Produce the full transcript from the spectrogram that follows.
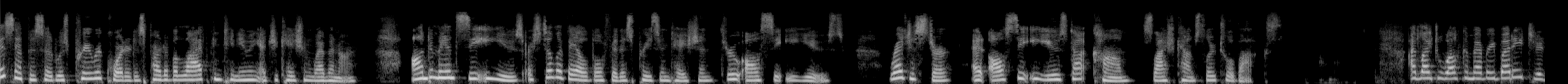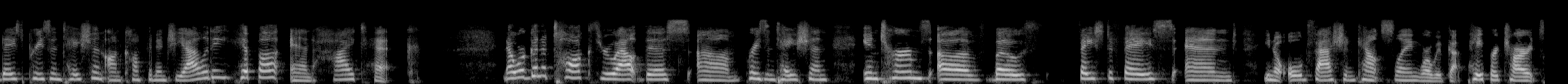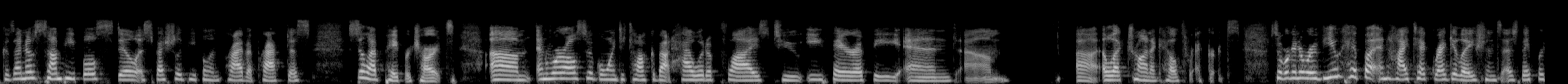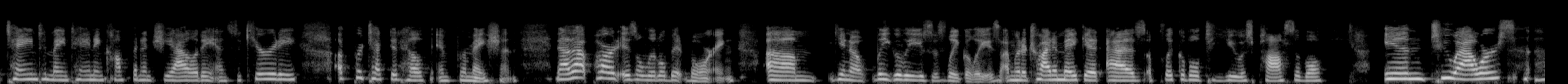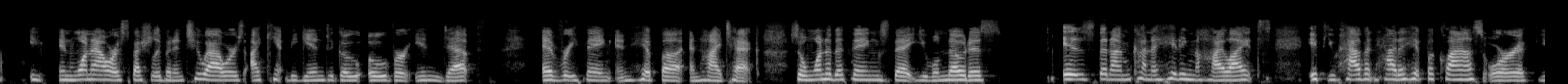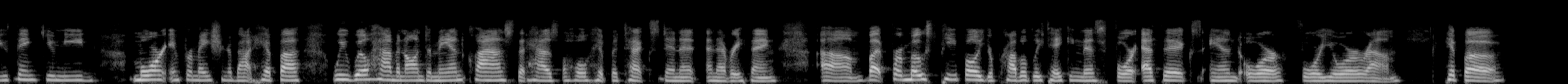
This episode was pre recorded as part of a live continuing education webinar. On demand CEUs are still available for this presentation through all CEUs. Register at allceus.com slash counselor toolbox. I'd like to welcome everybody to today's presentation on confidentiality, HIPAA, and HITECH. Now, we're going to talk throughout this um, presentation in terms of both face to face and you know old fashioned counseling where we've got paper charts because i know some people still especially people in private practice still have paper charts. Um, and we're also going to talk about how it applies to e-therapy and um, uh, electronic health records. So, we're going to review HIPAA and HITECH regulations as they pertain to maintaining confidentiality and security of protected health information. Now, that part is a little bit boring. Um, you know, legalese is legalese. I'm going to try to make it as applicable to you as possible. In two hours, in one hour especially, but in two hours, I can't begin to go over in depth everything in HIPAA and HITECH. So, one of the things that you will notice is that I'm kind of hitting the highlights. If you haven't had a HIPAA class or if you think you need more information about HIPAA, we will have an on demand class that has the whole HIPAA text in it and everything. Um, but for most people, you're probably taking this for ethics and or for your um, HIPAA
